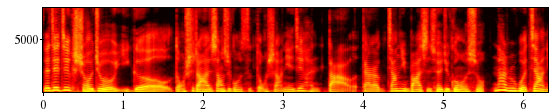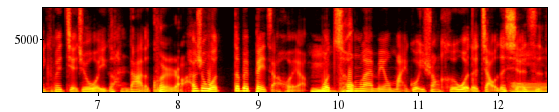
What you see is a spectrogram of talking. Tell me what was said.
那在这个时候，就有一个董事长，他是上市公司董事长，年纪很大了，大概将近八十岁，就跟我说：“那如果这样，你可不可以解决我一个很大的困扰？”他说：“我都被背砸回啊，嗯、我从来没有买过一双合我的脚的鞋子，哦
